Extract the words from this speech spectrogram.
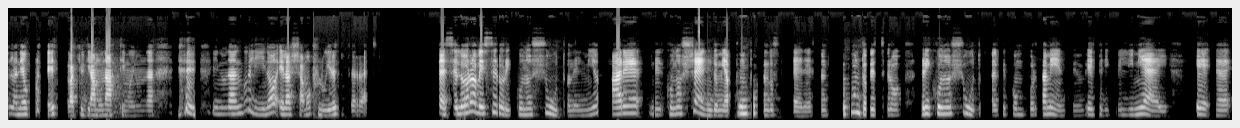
la neocorteccia, la chiudiamo un attimo in un, in un angolino e lasciamo fluire tutto il resto. Cioè, se loro avessero riconosciuto nel mio fare, nel, conoscendomi appunto quando sto bene, se a un certo punto avessero riconosciuto qualche comportamento invece di quelli miei che eh,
